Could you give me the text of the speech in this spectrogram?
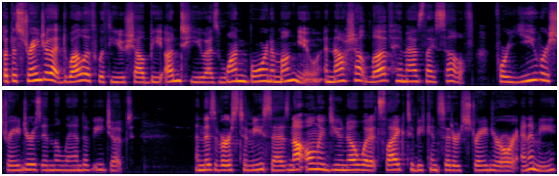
but the stranger that dwelleth with you shall be unto you as one born among you, and thou shalt love him as thyself, for ye were strangers in the land of Egypt. And this verse to me says not only do you know what it's like to be considered stranger or enemy,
